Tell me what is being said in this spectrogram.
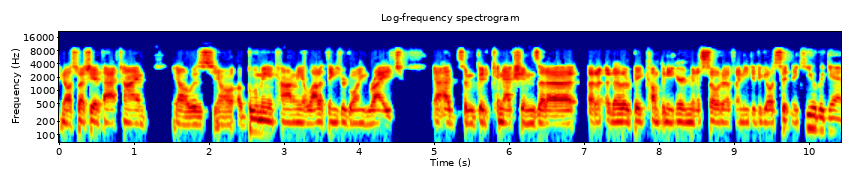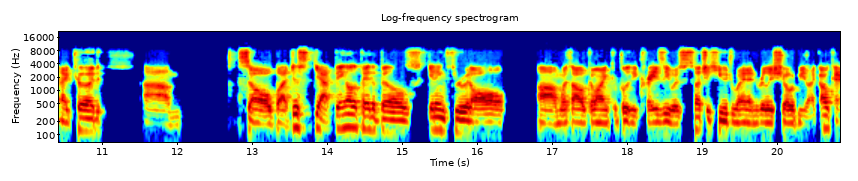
You know, especially at that time. You know, it was you know a booming economy. A lot of things were going right. I had some good connections at a at another big company here in Minnesota. If I needed to go sit in a cube again, I could. Um, so, but just yeah, being able to pay the bills, getting through it all um, without going completely crazy was such a huge win, and really showed me like, okay,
